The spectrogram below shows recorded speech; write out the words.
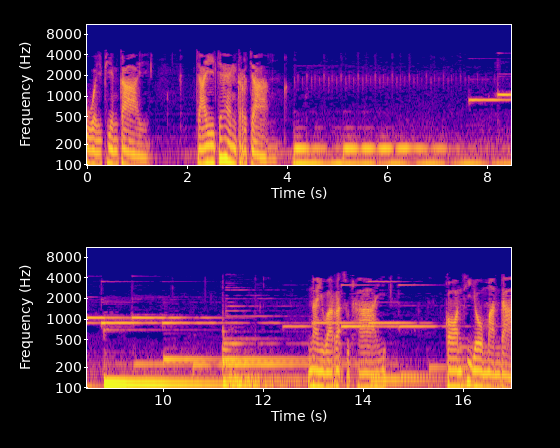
ป่วยเพียงกาย ใจแจ้งกระจ่าง ในวาระสุดท้าย ก่อนที่โยมมารดา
